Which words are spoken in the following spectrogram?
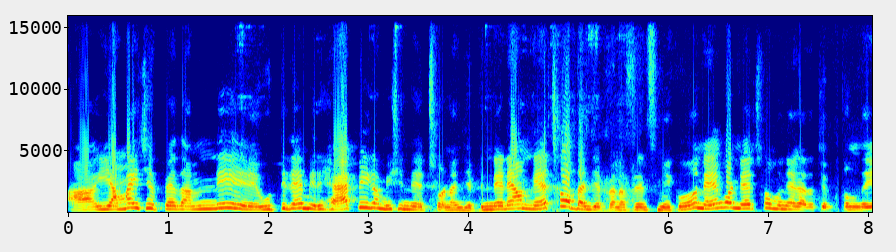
ఆ ఈ అమ్మాయి చెప్పేదన్నీ ఉట్టిదే మీరు హ్యాపీగా మిషన్ నేర్చుకోండి అని చెప్పింది నేనేమో నేర్చుకోవద్దని చెప్పాను ఫ్రెండ్స్ మీకు. నేను కూడా నేర్చుకోమునే కదా చెప్తుంది.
